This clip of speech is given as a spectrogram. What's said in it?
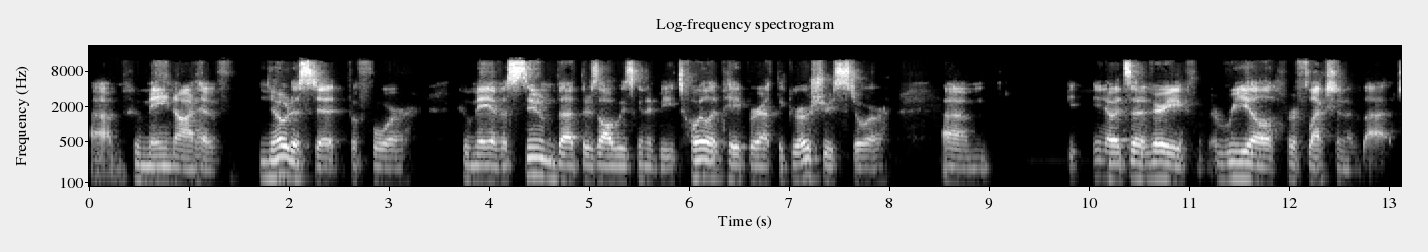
um, who may not have noticed it before, who may have assumed that there's always going to be toilet paper at the grocery store. Um, you know, it's a very real reflection of that.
